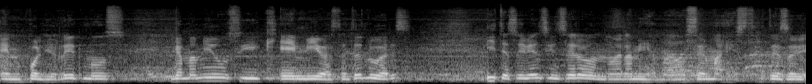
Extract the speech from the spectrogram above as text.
en polirritmos, Gamma Music, en y bastantes lugares. Y te soy bien sincero, no era mi llamado ser maestro. Te soy,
